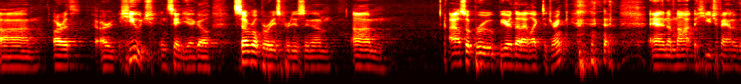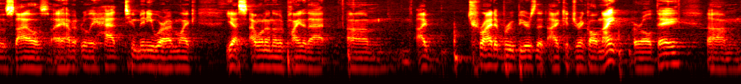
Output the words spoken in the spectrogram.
um, are are huge in san diego several breweries producing them. Um, I also brew beer that I like to drink, and I'm not a huge fan of those styles. I haven't really had too many where I'm like, yes, I want another pint of that. Um, I try to brew beers that I could drink all night or all day, um,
